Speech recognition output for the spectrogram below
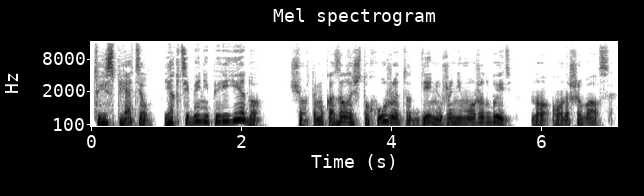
«Ты спятил? Я к тебе не перееду!» Черт, ему казалось, что хуже этот день уже не может быть, но он ошибался.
